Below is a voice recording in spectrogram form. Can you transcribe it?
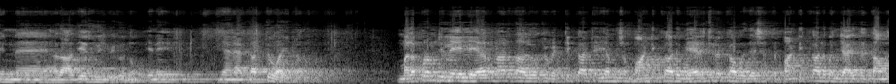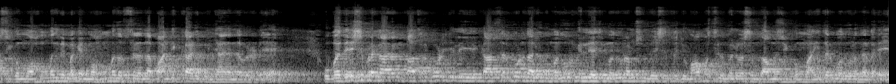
പിന്നെ അത് ആദ്യം സൂചിപ്പിക്കുന്നു. ഇനി ഞാൻ ആ കത്ത് വായിക്കാം. മലപ്പുറം ജില്ലയിലെ ഏറനാട് താലൂക്ക് വെട്ടിക്കാട്ടിരി അംശം പാണ്ടിക്കാട് മേലച്ചുരക്കാവ് ദേശത്ത് പാണ്ടിക്കാട് പഞ്ചായത്തിൽ താമസിക്കും മുഹമ്മദിന്റെ മകൻ മുഹമ്മദ് അഫ്സൽ എന്ന പാണ്ടിക്കാട് കുഞ്ഞാൻ എന്നവരുടെ ഉപദേശപ്രകാരം കാസർഗോഡ് ജില്ലയിൽ കാസർഗോഡ് താലൂക്ക് മധൂർ വില്ലേജ് മധൂർ അംശം ദേശത്ത് ജുമാ മസ്ജിദ് മുൻവശം താമസിക്കും ഹൈദർ മധൂർ എന്നവരെ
